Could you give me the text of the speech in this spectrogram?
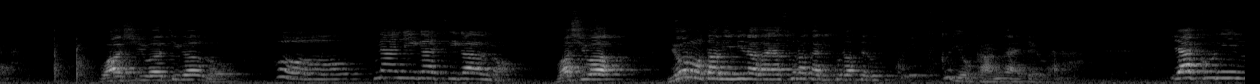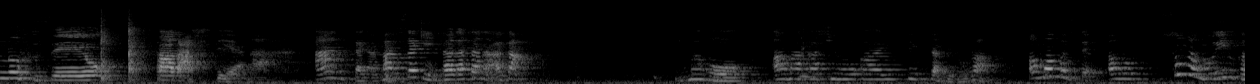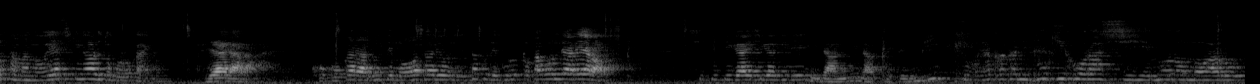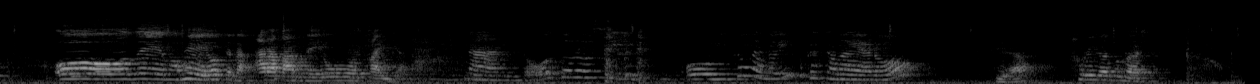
わしは違うぞ。ほう何が違うの？わしは世の民皆が安らかに暮らせる国作りを考えてるがな。役人の不正を正してやな。あんたが真っ先に正さなあかん。今も甘かしの丘行ってきたけどな。甘かしてあの蘇我のイルカ様のお屋敷のあるところかいな。せやがなここから見ても分かるように柵でぐるっと囲んであるやろ。敷地外石垣で二段になってて三つの館に武器庫らしいものもある。大勢の兵よってなあらまるで要塞やな。なんと恐ろしい。大晦日のイルカ様やろ。せやそれがどないした？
